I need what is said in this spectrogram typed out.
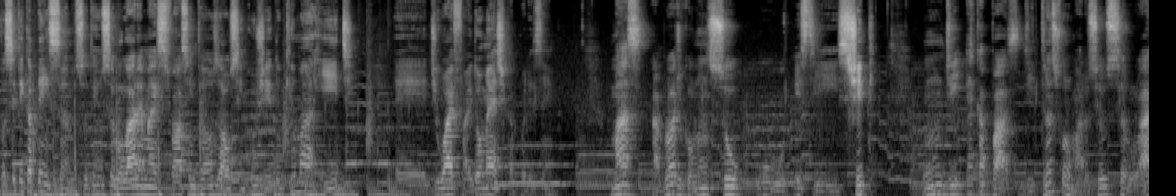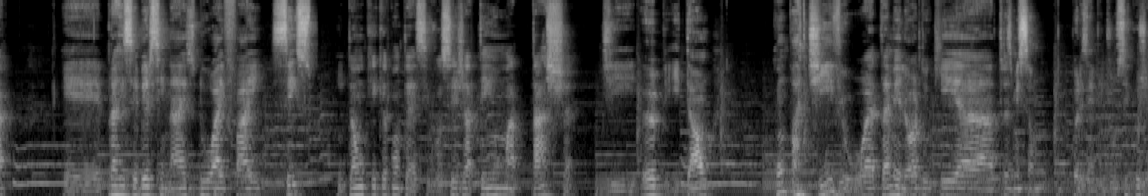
você fica pensando, se eu tenho um celular é mais fácil então usar o 5G do que uma rede é, de Wi-Fi doméstica, por exemplo. Mas a Broadcom lançou o, esse chip onde é capaz de transformar o seu celular é, para receber sinais do Wi-Fi 6. Então o que, que acontece? Você já tem uma taxa de up e down compatível ou até melhor do que a transmissão, por exemplo, de um 5G.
